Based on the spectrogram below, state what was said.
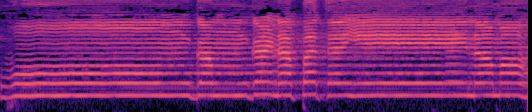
ॐ गं गणपतये नमः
